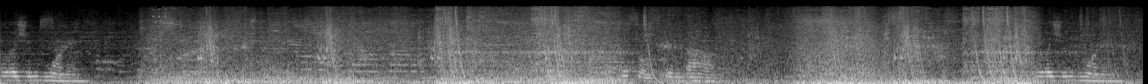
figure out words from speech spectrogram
Collision warning. Missiles inbound. Collision warning.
